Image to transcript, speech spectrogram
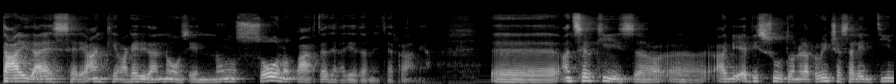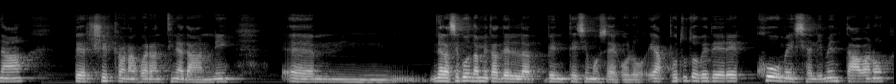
tali da essere anche magari dannosi non sono parte della dieta mediterranea. Eh, Ansel Keys eh, è vissuto nella provincia salentina per circa una quarantina d'anni, ehm, nella seconda metà del XX secolo e ha potuto vedere come si alimentavano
